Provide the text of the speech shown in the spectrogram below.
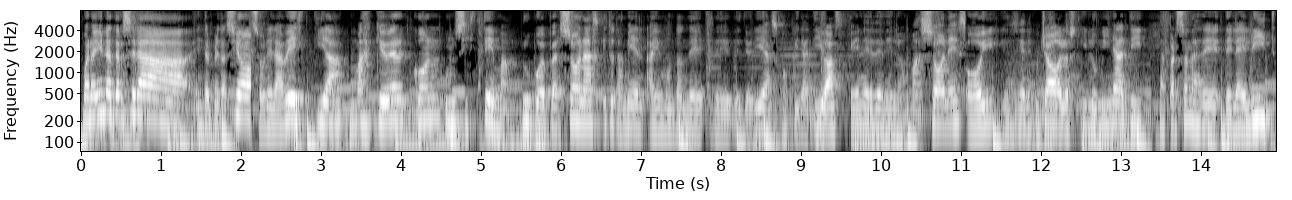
Bueno, hay una tercera interpretación sobre la bestia, más que ver con un sistema, grupo de personas. Esto también hay un montón de, teorías conspirativas que vienen desde los masones. Hoy, no sé si han escuchado, los Illuminati, las personas de, la élite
